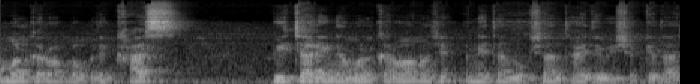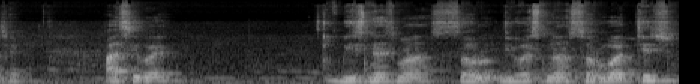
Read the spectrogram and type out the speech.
અમલ કરવા બાબતે ખાસ વિચારીને અમલ કરવાનો છે અન્યથા નુકસાન થાય તેવી શક્યતા છે. આ સિવાય બિઝનેસમાં શરૂ દિવસના શરૂઆતથી જ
